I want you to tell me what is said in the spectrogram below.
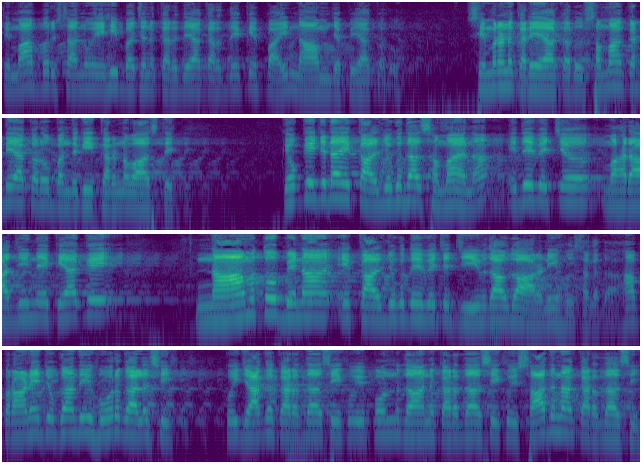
ਤੇ ਮਹਾਂਪੁਰਸ਼ ਸਾਨੂੰ ਇਹੀ ਬਚਨ ਕਰਦਿਆ ਕਰਦੇ ਕਿ ਭਾਈ ਨਾਮ ਜਪਿਆ ਕਰੋ, ਸਿਮਰਨ ਕਰਿਆ ਕਰੋ, ਸਮਾਂ ਕੱਢਿਆ ਕਰੋ ਬੰਦਗੀ ਕਰਨ ਵਾਸਤੇ। ਕਿਉਂਕਿ ਜਿਹੜਾ ਇਹ ਕਲਯੁਗ ਦਾ ਸਮਾਂ ਹੈ ਨਾ, ਇਹਦੇ ਵਿੱਚ ਮਹਾਰਾਜ ਜੀ ਨੇ ਕਿਹਾ ਕਿ ਨਾਮ ਤੋਂ ਬਿਨਾ ਇਹ ਕਲਯੁਗ ਦੇ ਵਿੱਚ ਜੀਵ ਦਾ ਉਧਾਰ ਨਹੀਂ ਹੋ ਸਕਦਾ। ਹਾਂ, ਪੁਰਾਣੇ ਯੁੱਗਾਂ ਦੀ ਹੋਰ ਗੱਲ ਸੀ। ਕੋਈ ਜੱਗ ਕਰਦਾ ਸੀ, ਕੋਈ ਪੁੰਨ ਦਾਨ ਕਰਦਾ ਸੀ, ਕੋਈ ਸਾਧਨਾ ਕਰਦਾ ਸੀ।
